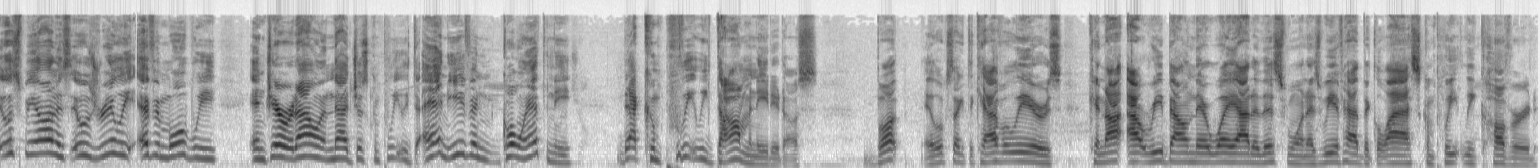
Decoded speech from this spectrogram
Let's be honest, it was really Evan Mobley and Jarrett Allen that just completely, and even Cole Anthony, that completely dominated us. But it looks like the Cavaliers cannot out-rebound their way out of this one as we have had the glass completely covered.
